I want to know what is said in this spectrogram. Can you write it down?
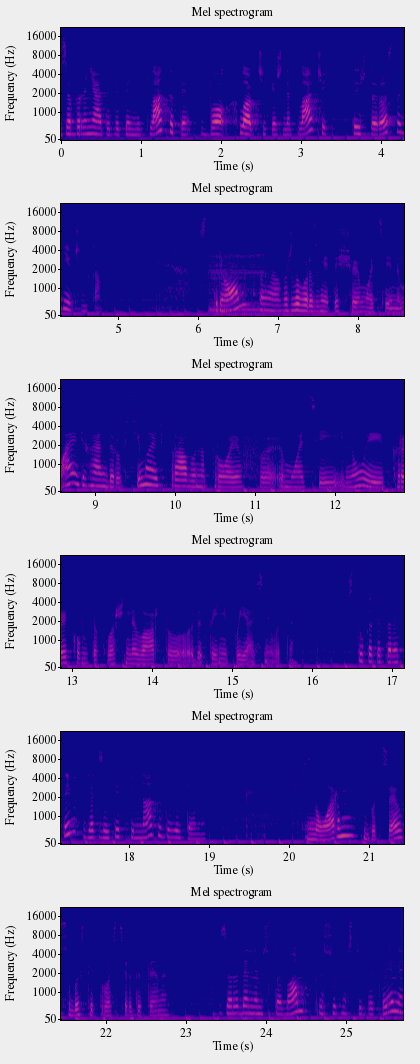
забороняти дитині плакати, бо хлопчики ж не плачуть, ти ж доросла дівчинка. Стрьом Е, важливо розуміти, що емоції не мають гендеру, всі мають право на прояв е, емоцій. Ну і криком також не варто дитині пояснювати. Стукати перед тим, як зайти в кімнату до дитини. Норм, бо це особистий простір дитини. За родинним столом в присутності дитини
